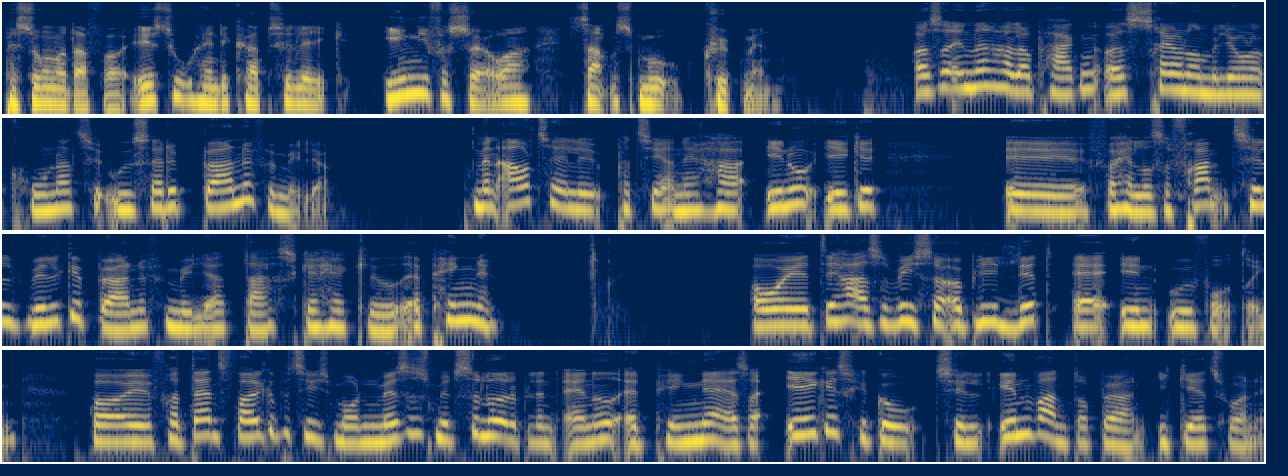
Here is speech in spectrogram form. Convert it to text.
personer, der får SU-handicaptillæg, enlige forsørgere samt små købmænd. Og så indeholder pakken også 300 millioner kroner til udsatte børnefamilier. Men aftalepartierne har endnu ikke øh, forhandlet sig frem til, hvilke børnefamilier, der skal have glæde af pengene. Og øh, det har altså vist sig at blive lidt af en udfordring. For øh, fra Dansk Folkeparti's Morten Messersmith, så lyder det blandt andet, at pengene altså ikke skal gå til indvandrerbørn i ghettoerne.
